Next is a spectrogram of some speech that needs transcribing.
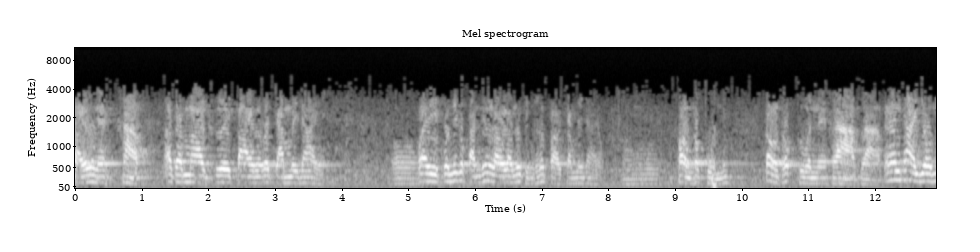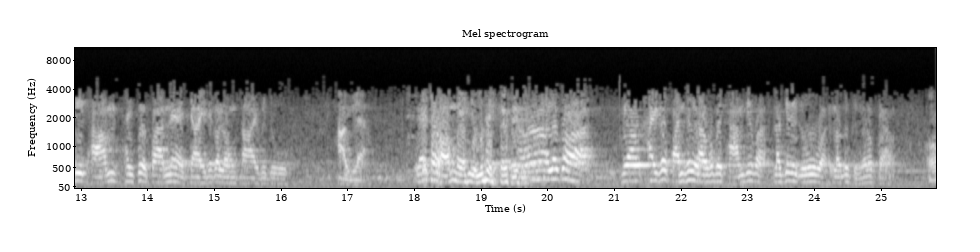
สัยเลยนะครับอาตมาเคยตายมันก็จำไม่ได้อ๋อเพราะไอ้คนนี้ก็ฝันถึงเราเรานึกถึงเขาหรือเปล่าจำไม่ได้หรอกพ่อทบทวนนี่ต้องทบทวนนะครับครับดังนั้นถ้าโยมมีถามให้เพื่อความแน่ใจนี่ก็ลองตายไปดู เอาอีกแล้ว แล้แล้ววฉลองเมนอยู่เรื่อยอ่าแล้วก็ เราใครก็ฝันถึงเราก็ไปถามที่ว่า เราจะได้รู้ว่า เราต้องถึงเขาหรือเปล่าอ๋อ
